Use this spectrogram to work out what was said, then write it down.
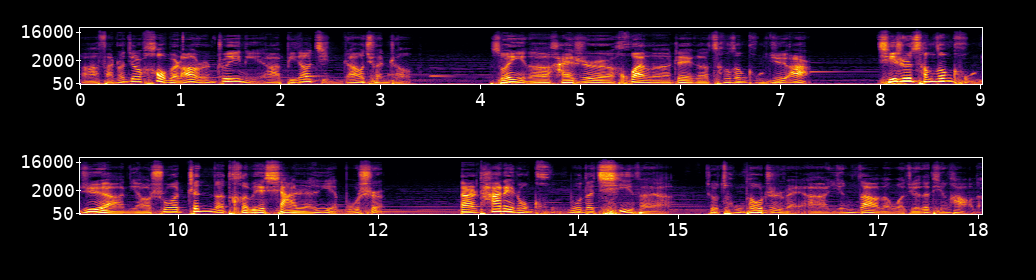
啊，反正就是后边老有人追你啊，比较紧张全程，所以呢，还是换了这个层层恐惧二。其实层层恐惧啊，你要说真的特别吓人也不是，但是他那种恐怖的气氛啊。就从头至尾啊，营造的我觉得挺好的。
